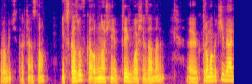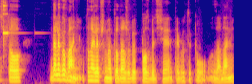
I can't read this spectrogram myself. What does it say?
robić tak często? I wskazówka odnośnie tych właśnie zadań, y, którą mogę Ci dać, to delegowanie. To najlepsza metoda, żeby pozbyć się tego typu zadań.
